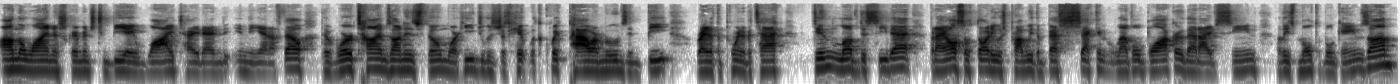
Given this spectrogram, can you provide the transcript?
on the line of scrimmage to be a Y tight end in the NFL. There were times on his film where he was just hit with quick power moves and beat right at the point of attack. Didn't love to see that, but I also thought he was probably the best second level blocker that I've seen at least multiple games on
